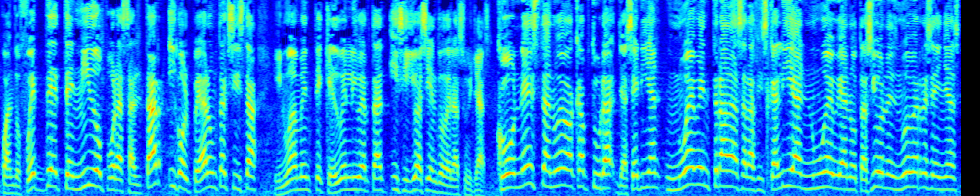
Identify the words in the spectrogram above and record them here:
cuando fue detenido por asaltar y golpear a un taxista y nuevamente quedó en libertad y siguió haciendo de las suyas. Con esta nueva captura ya serían nueve entradas a la fiscalía, nueve anotaciones, nueve reseñas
